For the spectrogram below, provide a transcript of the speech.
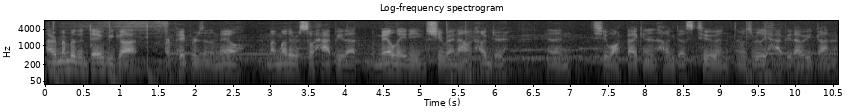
I remember the day we got our papers in the mail. My mother was so happy that the mail lady, she ran out and hugged her, and then she walked back in and hugged us too, and was really happy that we got our,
